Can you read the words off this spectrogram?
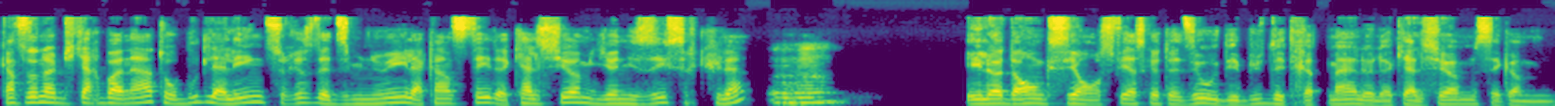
quand tu donnes un bicarbonate, au bout de la ligne, tu risques de diminuer la quantité de calcium ionisé circulant. Mm-hmm. Et là, donc, si on se fie à ce que tu as dit au début des traitements, là, le calcium, c'est comme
